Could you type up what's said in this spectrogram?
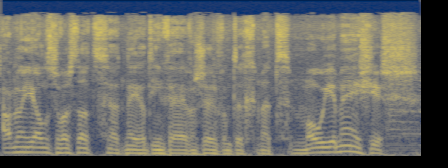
Arno Jansen was dat uit 1975 met Mooie Meisjes.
